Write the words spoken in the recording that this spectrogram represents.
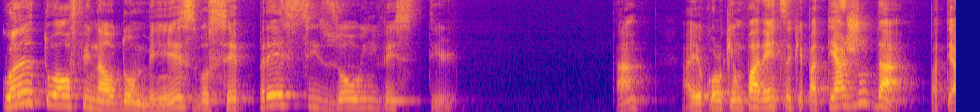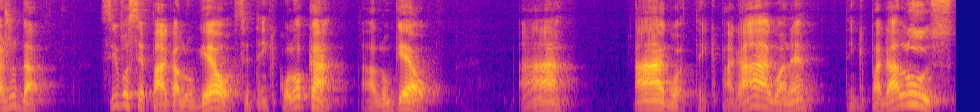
Quanto ao final do mês você precisou investir? Tá? Aí eu coloquei um parênteses aqui para te ajudar, para te ajudar. Se você paga aluguel, você tem que colocar aluguel. Ah, Água, tem que pagar água, né? Tem que pagar a luz.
